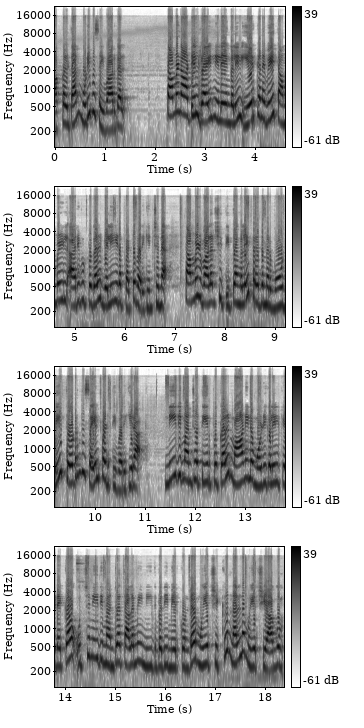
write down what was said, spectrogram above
மக்கள்தான் முடிவு செய்வார்கள். தமிழ்நாட்டில் ரயில் நிலையங்களில் ஏற்கனவே தமிழில் அறிவிப்புகள் வெளியிடப்பட்டு வருகின்றன. தமிழ் வளர்ச்சி திட்டங்களை பிரதமர் மோடி தொடர்ந்து செயல்படுத்தி வருகிறார். நீதிமன்ற தீர்ப்புகள் மாநில மொழிகளில் கிடைக்க உச்சநீதிமன்ற தலைமை நீதிபதி மேற்கொண்ட முயற்சிக்கு நல்ல முயற்சியாகும்.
